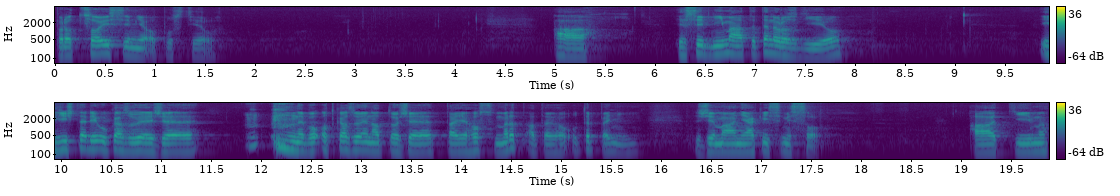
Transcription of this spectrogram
pro co jsi mě opustil. A jestli vnímáte ten rozdíl, Ježíš tedy ukazuje, že, nebo odkazuje na to, že ta jeho smrt a to jeho utrpení, že má nějaký smysl. A tím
